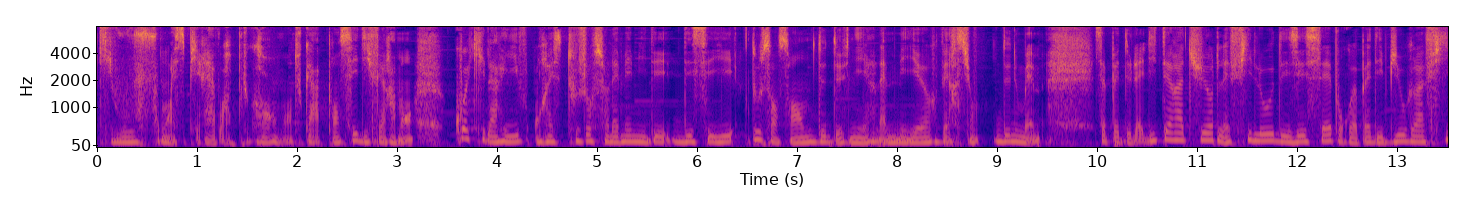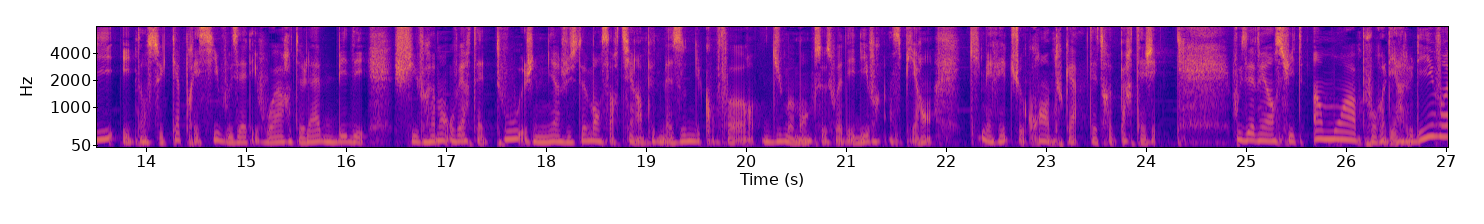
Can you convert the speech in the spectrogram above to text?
qui vous font aspirer à voir plus grand, en tout cas à penser différemment. Quoi qu'il arrive, on reste toujours sur la même idée d'essayer tous ensemble de devenir la meilleure version de nous-mêmes. Ça peut être de la littérature, de la philo, des essais, pourquoi pas des biographies, et dans ce cas précis, vous allez voir de la BD. Je suis vraiment ouverte à tout, j'aime bien justement sortir un peu de ma zone du confort, du moment que ce soit des livres inspirants qui méritent, je crois en tout cas, d'être partagés. Vous avez ensuite un mois pour lire le livre,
